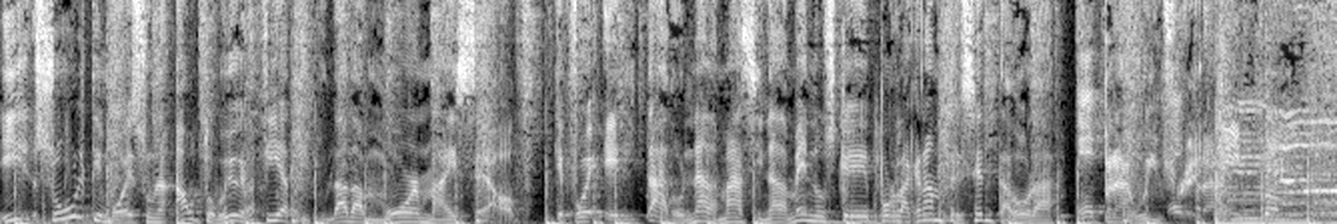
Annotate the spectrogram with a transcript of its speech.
y su último es una autobiografía titulada More Myself, que fue editado nada más y nada menos que por la gran presentadora Oprah Winfrey. A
